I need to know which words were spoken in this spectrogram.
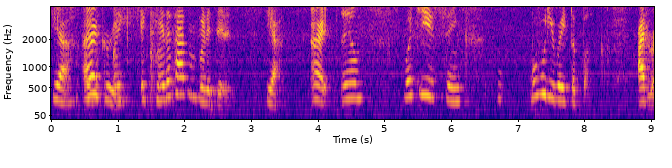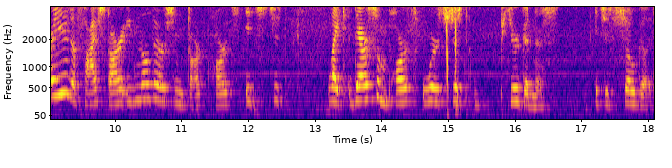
Yeah, I agree. Like it could have happened, but it didn't. Yeah. All right, um, what do you think? What would you rate the book? I'd rate it a five star, even though there are some dark parts. It's just like there are some parts where it's just pure goodness. It's just so good.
